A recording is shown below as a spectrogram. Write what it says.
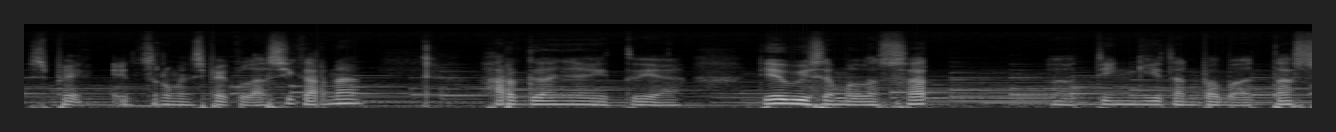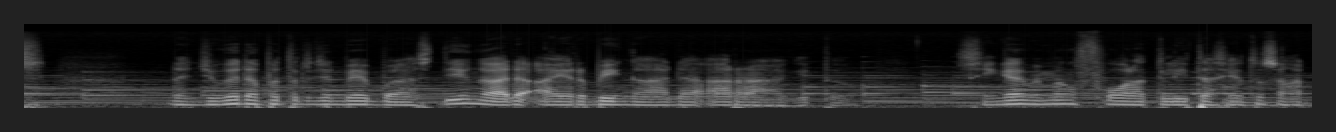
spe instrumen spekulasi? Karena harganya itu ya dia bisa melesat uh, tinggi tanpa batas dan juga dapat terjun bebas. Dia nggak ada ARB nggak ada arah gitu. Sehingga memang volatilitasnya itu sangat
